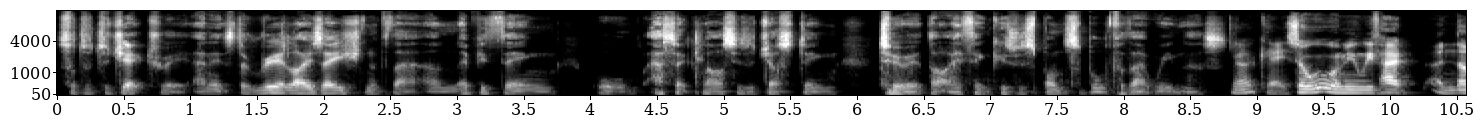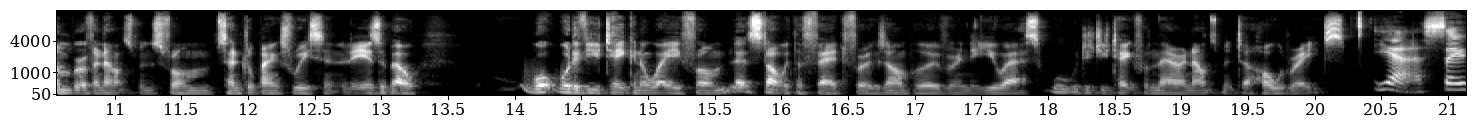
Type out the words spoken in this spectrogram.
sort of trajectory. And it's the realisation of that and everything, all asset classes adjusting to it, that I think is responsible for that weakness. Okay, so I mean, we've had a number of announcements from central banks recently. Isabel, what what have you taken away from? Let's start with the Fed, for example, over in the US. What did you take from their announcement to hold rates? Yeah, so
